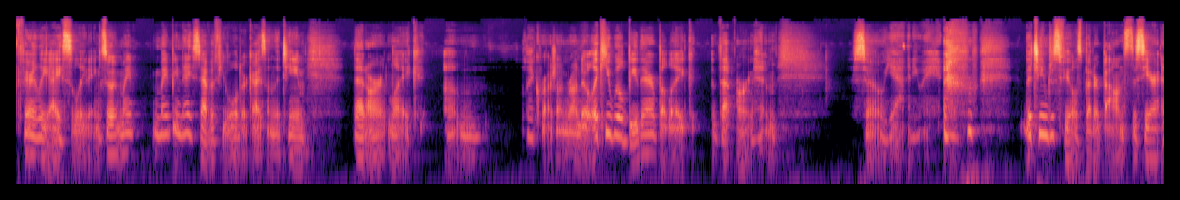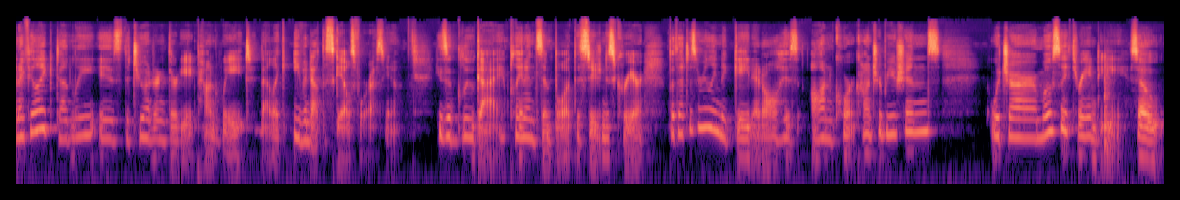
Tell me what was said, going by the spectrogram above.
fairly isolating. So it might might be nice to have a few older guys on the team that aren't like um like Rajon Rondo. Like he will be there, but like that aren't him. So yeah, anyway. the team just feels better balanced this year. And I feel like Dudley is the 238 pound weight that like evened out the scales for us, you know. He's a glue guy, plain and simple at this stage in his career, but that doesn't really negate at all his on-court contributions, which are mostly 3 and D. So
